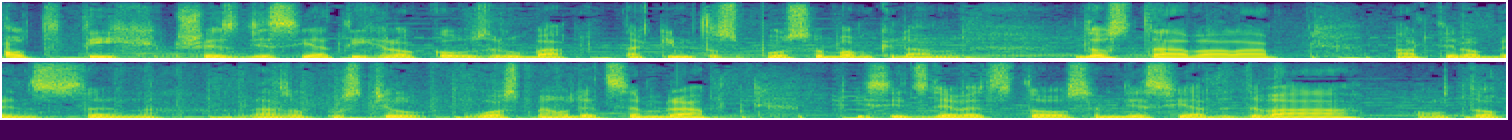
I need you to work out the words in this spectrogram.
od tých 60 rokov zhruba takýmto spôsobom k nám dostávala. Marty Robinson nás opustil 8. decembra 1982. Bol to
